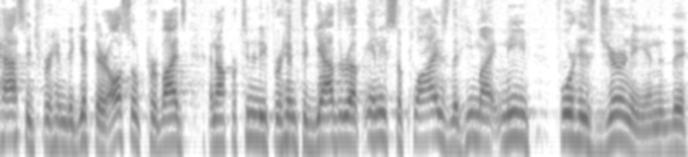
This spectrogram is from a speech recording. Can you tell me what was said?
passage for him to get there. Also provides an opportunity for him to gather up any supplies that he might need for his journey. And the,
